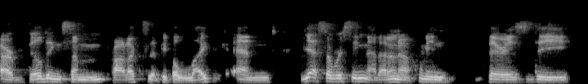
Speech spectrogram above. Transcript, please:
are building some products that people like and yeah, so we're seeing that. I don't know. I mean, there is the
